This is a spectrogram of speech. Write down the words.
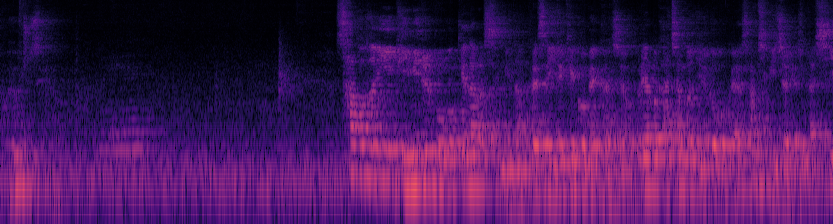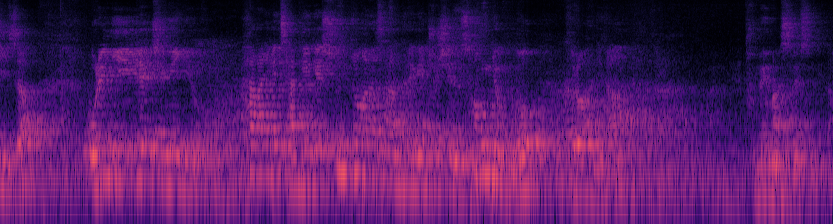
보여주세요. 사도들이 이 비밀을 보고 깨달았습니다. 그래서 이렇게 고백하죠. 우리 한번 같이 한번 읽어볼까요? 32절입니다. 시작. 우린 이 일의 증인이요. 하나님이 자기에게 순종하는 사람들에게 주신 성령도 그러하니라. 분명히 말씀했습니다.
